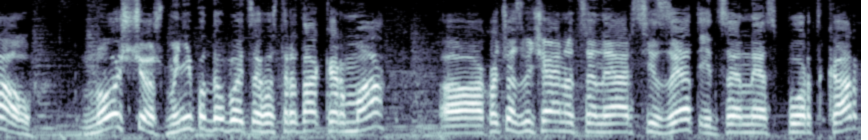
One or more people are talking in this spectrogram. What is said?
Вау! Ну що ж, мені подобається гострота керма. А, хоча, звичайно, це не RCZ і це не спорткар.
